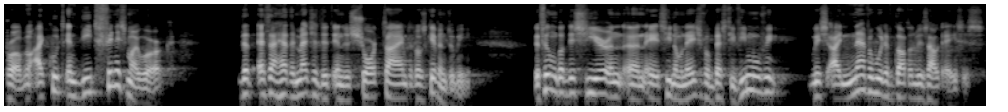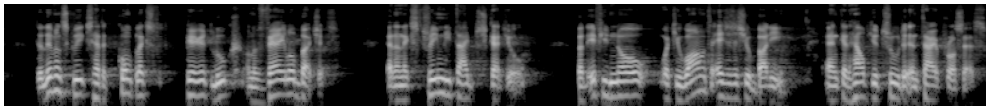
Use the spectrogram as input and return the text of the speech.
problem, I could indeed finish my work that as I had imagined it in the short time that was given to me. The film got this year an, an ASC nomination for Best TV Movie, which I never would have gotten without ACES. Deliverance Creeks had a complex period look on a very low budget and an extremely tight schedule. But if you know what you want, ACES is your buddy and can help you through the entire process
